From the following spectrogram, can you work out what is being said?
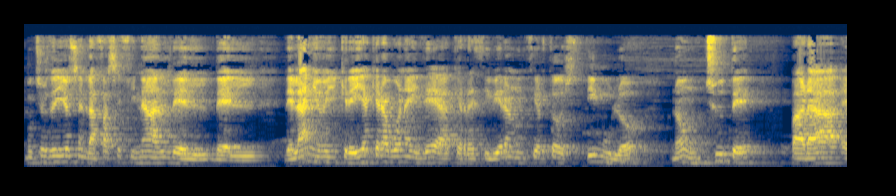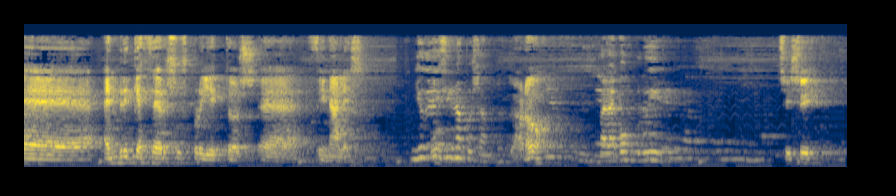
muchos de ellos, en la fase final del, del- del año y creía que era buena idea que recibieran un cierto estímulo, ¿no? un chute para eh, enriquecer sus proyectos eh, finales. Yo quiero decir una cosa, Claro, para concluir. sí, sí.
